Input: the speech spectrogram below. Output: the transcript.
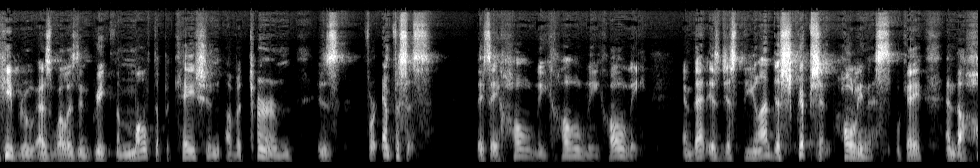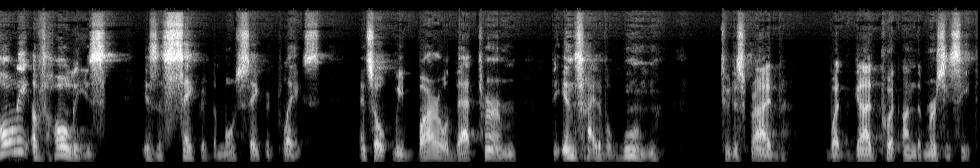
Hebrew, as well as in Greek, the multiplication of a term is for emphasis. They say, holy, holy, holy. And that is just beyond description, holiness, okay? And the holy of holies is the sacred, the most sacred place. And so we borrowed that term, the inside of a womb, to describe what God put on the mercy seat,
